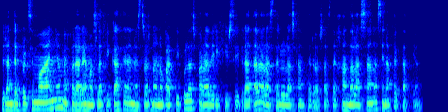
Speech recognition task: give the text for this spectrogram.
Durante el próximo año mejoraremos la eficacia de nuestras nanopartículas para dirigirse y tratar a las células cancerosas, dejándolas sanas sin afectación.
